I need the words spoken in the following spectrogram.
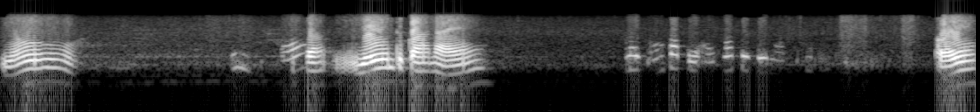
yo yo untuk kah này ơi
